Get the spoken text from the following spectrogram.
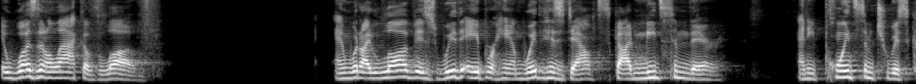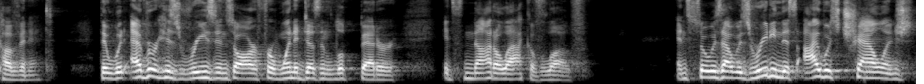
it wasn't a lack of love. And what I love is with Abraham, with his doubts, God meets him there and he points him to his covenant. That whatever his reasons are for when it doesn't look better, it's not a lack of love. And so as I was reading this, I was challenged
